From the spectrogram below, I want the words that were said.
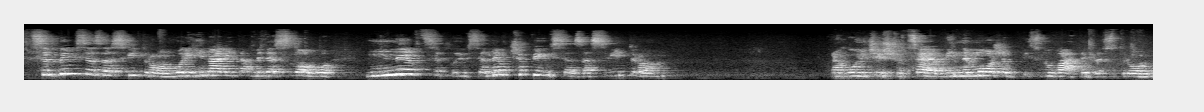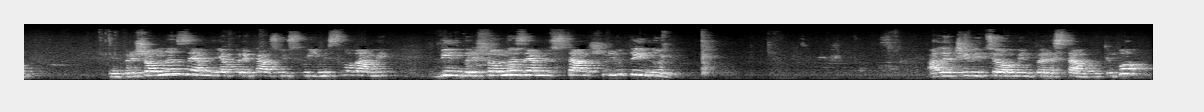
вцепився за свій трон. В оригіналі там іде слово не вцепився, не вчепився за свій трон, рахуючи, що це він не може існувати без трону. Він прийшов на землю, я переказую своїми словами. Він прийшов на землю, ставши людиною. Але чи від цього він перестав бути Богом?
